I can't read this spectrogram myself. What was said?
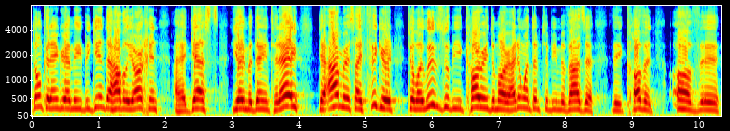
Don't get angry at me. Begin to Havalei Archin. I had guests. Yom Adain today. The Amris, I figured, till I live Zubi Kari Demari. I didn't want them to be Mevaza, the covet of the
